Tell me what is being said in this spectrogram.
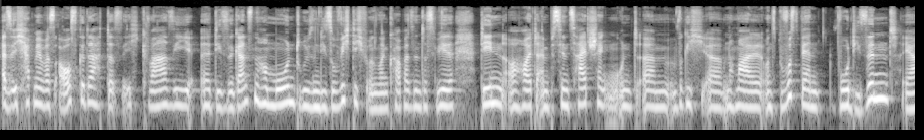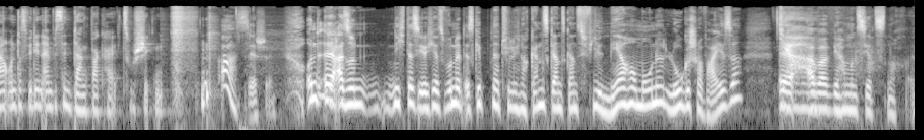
Also ich habe mir was ausgedacht, dass ich quasi äh, diese ganzen Hormondrüsen, die so wichtig für unseren Körper sind, dass wir denen äh, heute ein bisschen Zeit schenken und ähm, wirklich äh, nochmal uns bewusst werden, wo die sind, ja, und dass wir denen ein bisschen Dankbarkeit zuschicken. Ah, sehr schön. Und äh, also nicht, dass ihr euch jetzt wundert, es gibt natürlich noch ganz, ganz, ganz viel mehr Hormone, logischerweise. Äh, ja. aber wir haben uns jetzt noch äh,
